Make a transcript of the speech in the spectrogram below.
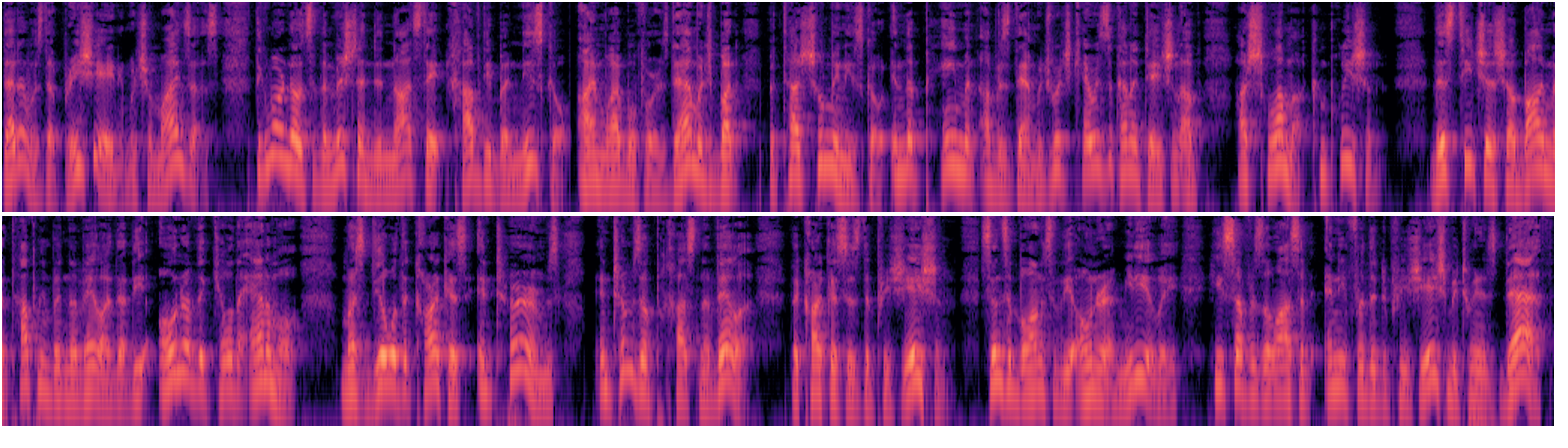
that it was depreciating, which reminds us. The Gemara notes that the Mishnah did not state Chavdi Benizko, I'm liable for his damage, but Betashumi in the payment of his damage, which carries the connotation of Hashlama, completion. This teaches Shabali Ben Nevela that the owner of the killed animal must deal with the carcass in terms in terms of Pchas Nevela. The carcass's depreciation. Since it belongs to the owner immediately, he suffers the loss of any further depreciation between its death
